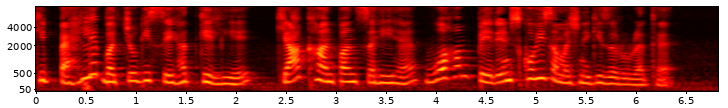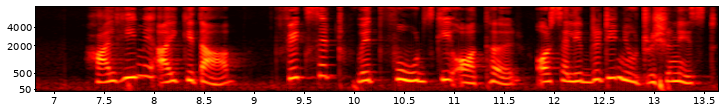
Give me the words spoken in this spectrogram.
कि पहले बच्चों की सेहत के लिए क्या खान पान सही है, वो हम पेरेंट्स को ही समझने की ज़रूरत है। हाल ही में आई किताब फिक्स इट विथ फूड्स की ऑथर और सेलिब्रिटी न्यूट्रिशनिस्ट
